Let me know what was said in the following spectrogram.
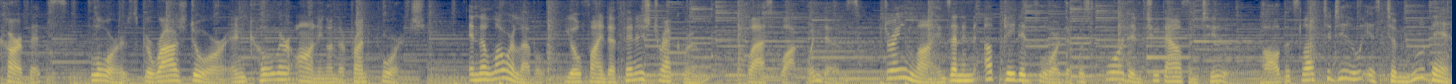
carpets, floors, garage door, and Kohler awning on the front porch. In the lower level, you'll find a finished rec room, glass block windows, drain lines, and an updated floor that was poured in 2002. All that's left to do is to move in.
